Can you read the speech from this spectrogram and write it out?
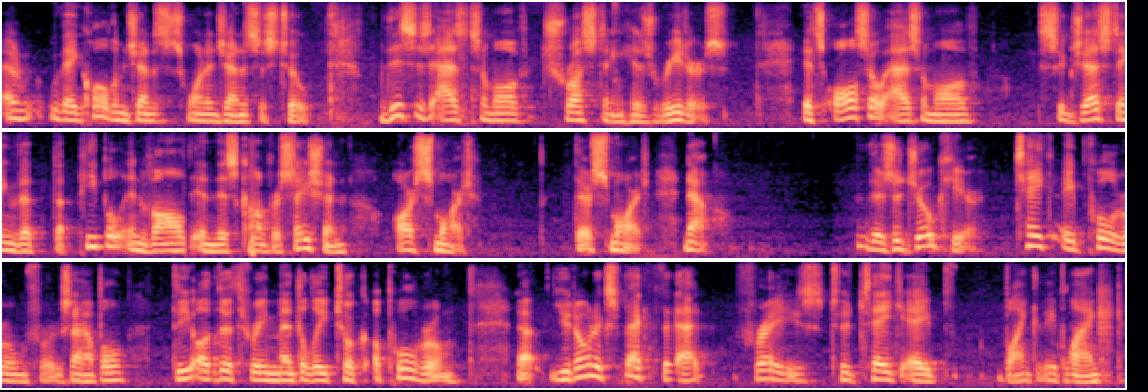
and they call them Genesis 1 and Genesis 2. This is Asimov trusting his readers. It's also Asimov suggesting that the people involved in this conversation are smart. They're smart. Now, there's a joke here. Take a pool room, for example. The other three mentally took a pool room. Now, you don't expect that phrase to take a blankety blank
